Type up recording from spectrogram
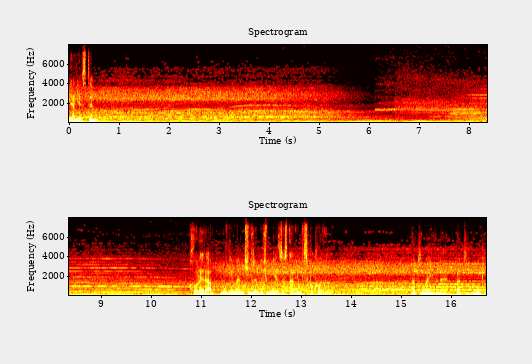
ja jestem? Cholera, mówiłem ci, żebyś mnie zostawił w spokoju. Taki naiwny, taki głupi.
